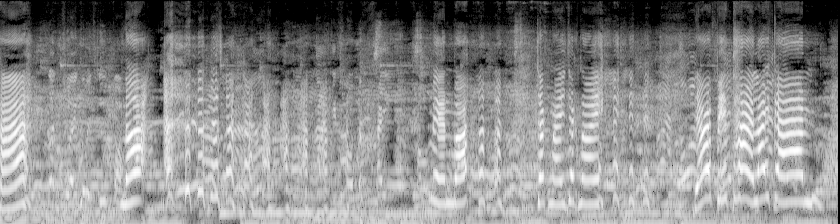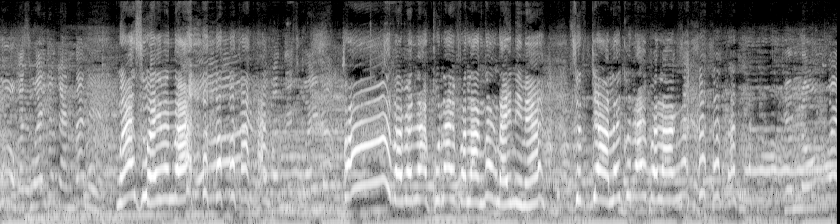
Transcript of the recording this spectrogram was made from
ขาก็สวยก็ไปถือของเนาะ เขาแบบใครเมนบ่จักหน่อยจักหน่อยเดี๋ยวปิดท้ายรายการคู่ก็สวยด้วยกันได้เนี่ยมาสวยแมันบ่คนที่สวยเนาะป้ามาเป็นนักคุณนายฝรั่งทั้งไหนนี่แหม่สุดยอดเลยคุณนายฝรั่งจะลงไว้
